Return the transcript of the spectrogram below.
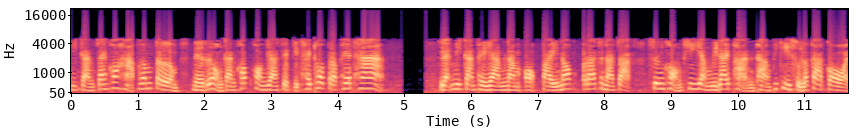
มีการแจ้งข้อหาเพิ่มเติม ในเรื่องของการครอบครองยาเสพติดให้โทษประเภท 5 และมีการพยายามนำออกไปนอกราชนาจักร ซึ่งของที่ยังไม่ได้ผ่านทางพิธีศุลกากร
